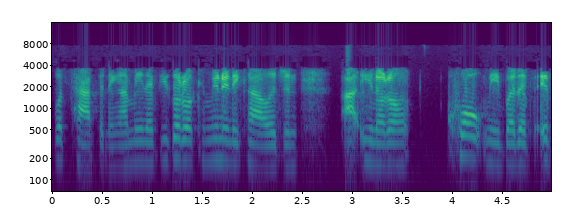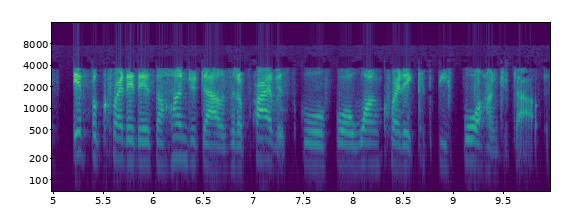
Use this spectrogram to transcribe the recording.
what's happening. I mean, if you go to a community college and uh, you know don't quote me, but if if if a credit is a hundred dollars at a private school for one credit could be four hundred dollars.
